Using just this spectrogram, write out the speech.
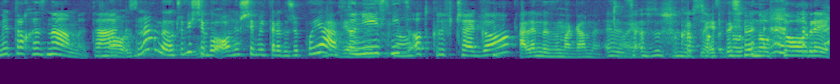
my trochę znamy, tak? No, znamy oczywiście, bo on już się w literaturze pojawia. Więc to nie jest nic no. odkrywczego. Ale my wymagamy. E, no, so, jesteśmy. no, no sorry,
